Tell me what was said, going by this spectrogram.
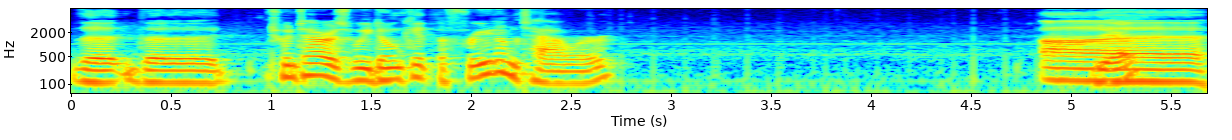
the the twin towers. We don't get the Freedom Tower. Uh,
